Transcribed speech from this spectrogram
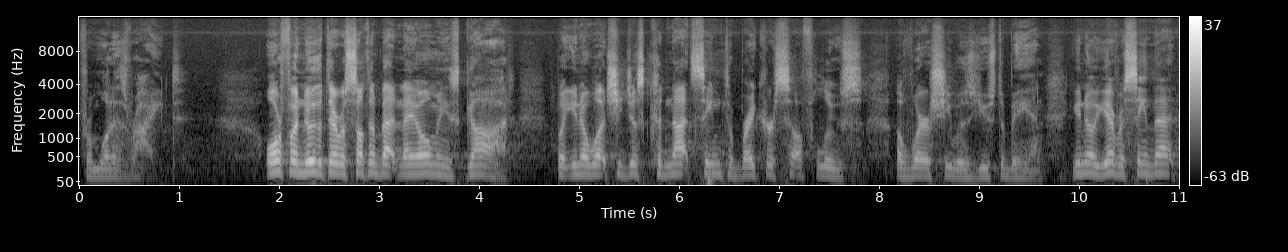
from what is right. Orpah knew that there was something about Naomi's God, but you know what? She just could not seem to break herself loose of where she was used to being. You know, you ever seen that?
